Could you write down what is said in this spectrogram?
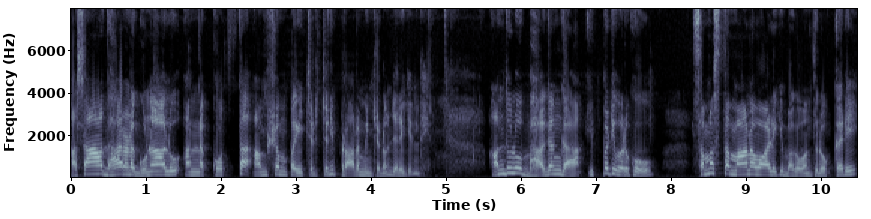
అసాధారణ గుణాలు అన్న కొత్త అంశంపై చర్చని ప్రారంభించడం జరిగింది. అందులో భాగంగా ఇప్పటి వరకు సమస్త మానవాళికి భగవంతుడు ఒక్కరే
